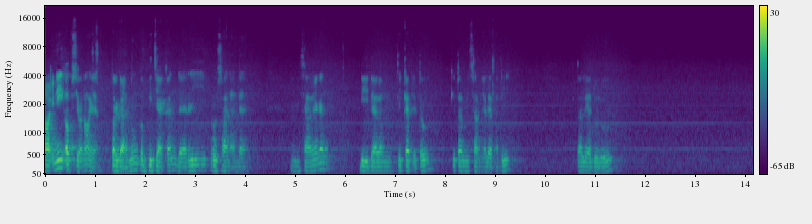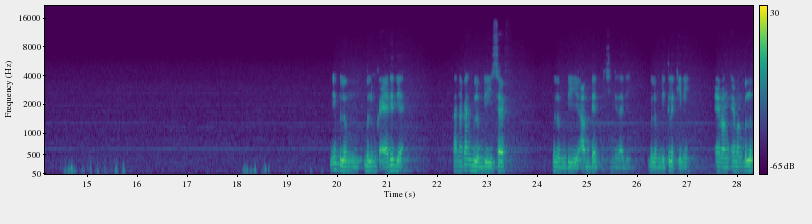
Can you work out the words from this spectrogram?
uh, ini opsional ya, tergantung kebijakan dari perusahaan Anda. Nah, misalnya kan di dalam tiket itu kita misalnya lihat tadi, kita lihat dulu ini belum belum ke edit ya. Karena kan belum di save belum di update di sini tadi belum diklik ini. Emang emang belum.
